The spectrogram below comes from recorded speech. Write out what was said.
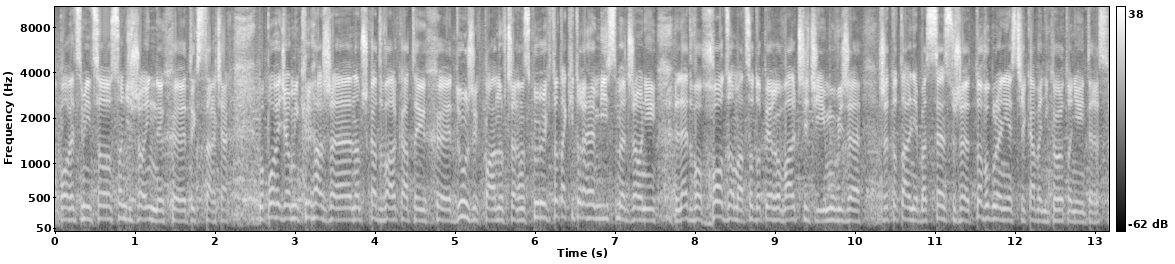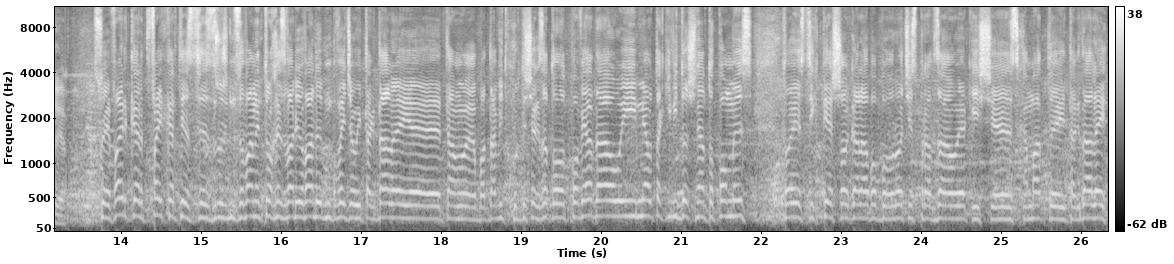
A powiedz mi, co sądzisz o innych e, tych starciach? Bo powiedział mi Krycha, że na przykład walka tych e, dużych panów czarnoskórych to taki trochę mismatch, że oni ledwo chodzą, a co dopiero walczyć i mówi, że, że totalnie bez sensu, że to w ogóle nie jest ciekawe, nikogo to nie interesuje. Słuchaj, Fight Card, Fight Card jest zróżnicowany, trochę zwariowany bym powiedział i tak dalej. E, Tam chyba Dawid Kurtysiak za to odpowiadał i miał taki widoczny na to pomysł. To jest ich pierwsza gala po powrocie, sprawdzał jakieś e, schematy i tak dalej.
